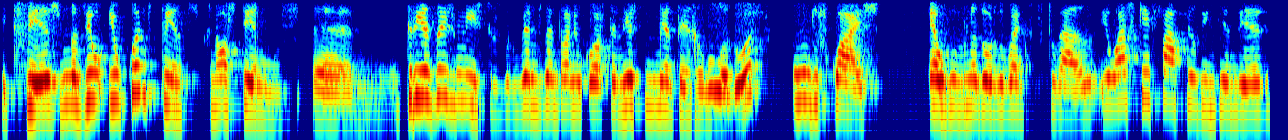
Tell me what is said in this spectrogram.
que fez, mas eu, eu, quando penso que nós temos uh, três ex-ministros do governo de António Costa neste momento em reguladores, um dos quais é o governador do Banco de Portugal, eu acho que é fácil de entender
